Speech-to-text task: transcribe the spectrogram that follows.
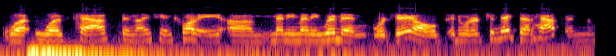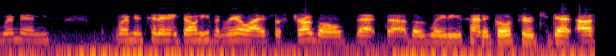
what was passed in 1920, um, many many women were jailed. In order to make that happen, women women today don't even realize the struggle that uh, those ladies had to go through to get us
